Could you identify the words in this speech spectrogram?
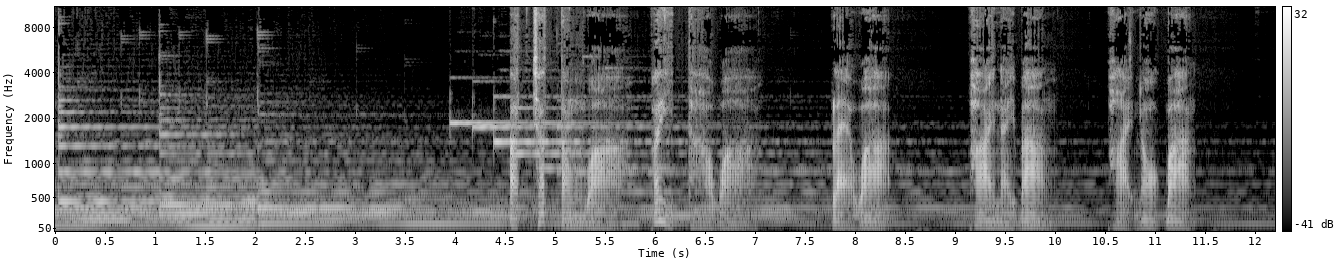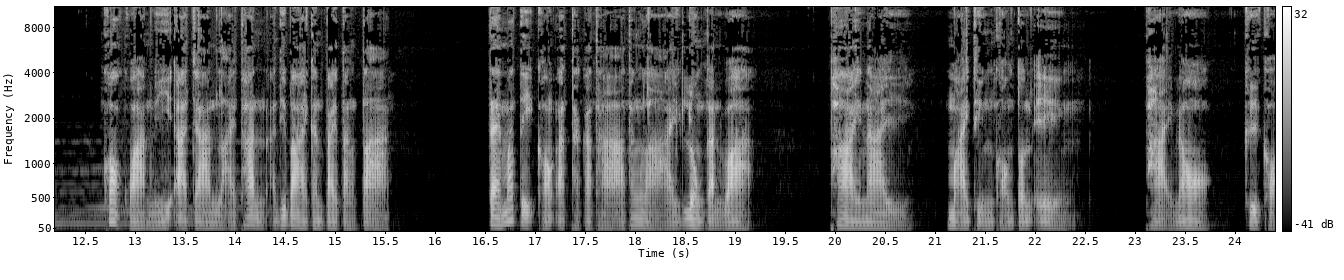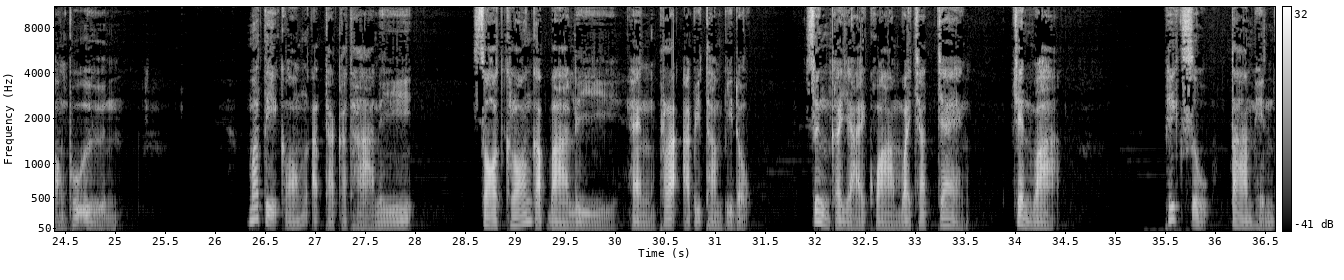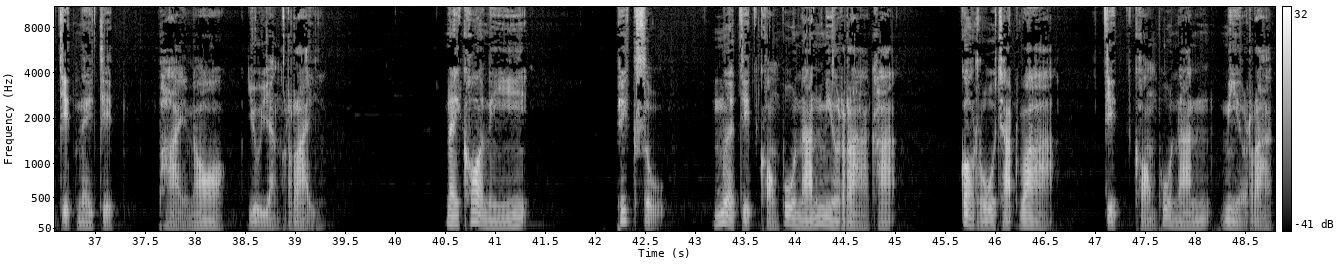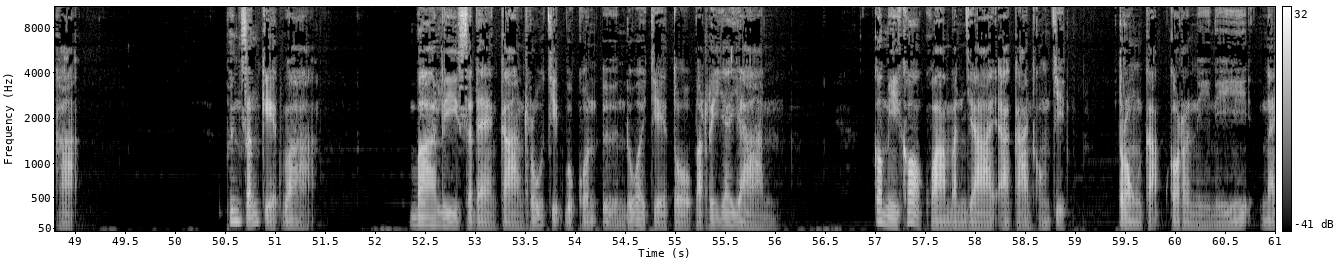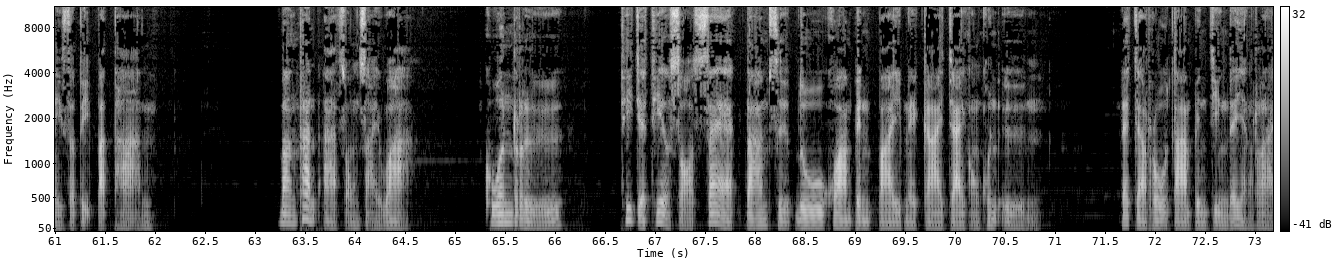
ปัจชัตตังวาพหิตาวา แปลว่า ภายในบ้าง ภายนอกบ้าง ข้อความนี้อาจารย์หลายท่านอธิบายกันไปต่างๆ แต่มติของอัตถกถาทั้งหลายลงกันว่า ภายใน หมายถึงของตนเอง ภายนอกคือของผู้อื่น มติของอัตถกถานี้ สอดคล้องกับบาลีแห่งพระอภิธรรมปิฎกซึ่งขยายความไว้ชัดแจ้ง เช่นว่า ภิกษุตามเห็นจิตในจิตภายนอกอยู่อย่างไร ในข้อนี้ ภิกษุเมื่อจิตของผู้นั้นมีราคะ ก็รู้ชัดว่า จิตของผู้นั้นมีราคะ พึงสังเกตว่า บาลีแสดงการรู้จิตบุคคลอื่นด้วยเจโตปริยญาณก็มีข้อความบรรยายอาการของจิตตรงกับกรณีนี้ในสติปัฏฐาน บางท่านอาจสงสัยว่า ควรหรือที่จะเที่ยวสอดแทรกตามสืบดูความเป็นไปในกายใจของคนอื่น และจะรู้ตามเป็นจริงได้อย่างไร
